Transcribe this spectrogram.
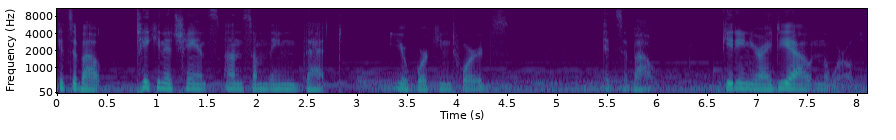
It's about taking a chance on something that you're working towards. It's about getting your idea out in the world.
